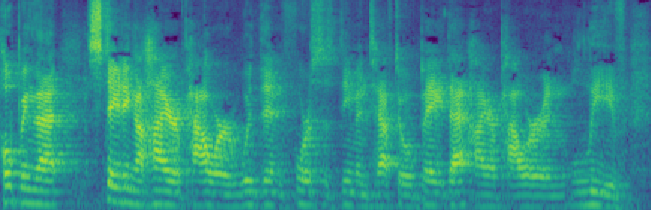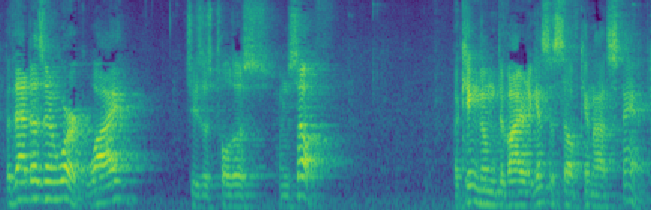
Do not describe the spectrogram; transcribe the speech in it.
hoping that stating a higher power would then force this demon to have to obey that higher power and leave. But that doesn't work. Why? Jesus told us himself. A kingdom divided against itself cannot stand.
